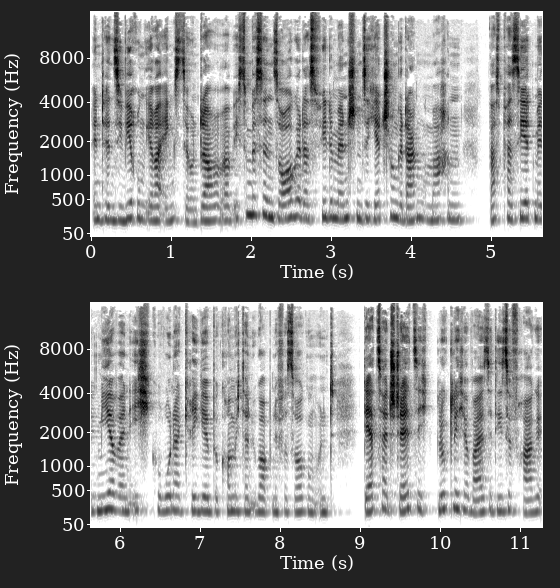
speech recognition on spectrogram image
Intensivierung ihrer Ängste. Und da habe ich so ein bisschen Sorge, dass viele Menschen sich jetzt schon Gedanken machen, was passiert mit mir, wenn ich Corona kriege, bekomme ich dann überhaupt eine Versorgung? Und derzeit stellt sich glücklicherweise diese Frage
